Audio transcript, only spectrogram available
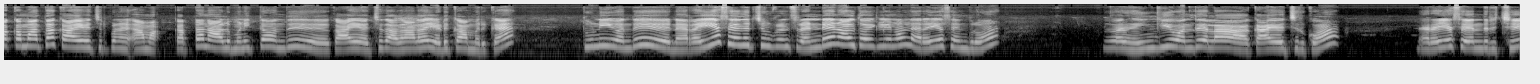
பக்கமாக தான் காய வச்சுருப்பேன். ஆமாம் கரெக்டாக நாலு மணிக்கு தான் வந்து காய வச்சது. அதனால தான் எடுக்காமல் இருக்கேன். துணி வந்து நிறைய சேர்ந்துருச்சுங்க ஃப்ரெண்ட்ஸ் ரெண்டே நாள் துவைக்கலைனாலும் நிறைய சேர்ந்துரும். பாருங்க இங்கேயும் வந்து எல்லாம் காய வச்சுருக்கோம். நிறைய சேர்ந்துருச்சு.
